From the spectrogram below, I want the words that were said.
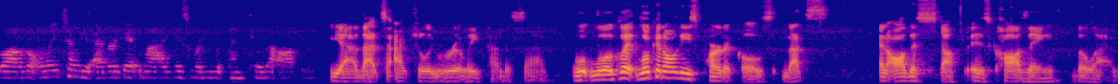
well, the only time you ever get lag is when you enter the obby. Yeah, that's actually really kind of sad. Well, look at look at all these particles. That's and all this stuff is causing the lag.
